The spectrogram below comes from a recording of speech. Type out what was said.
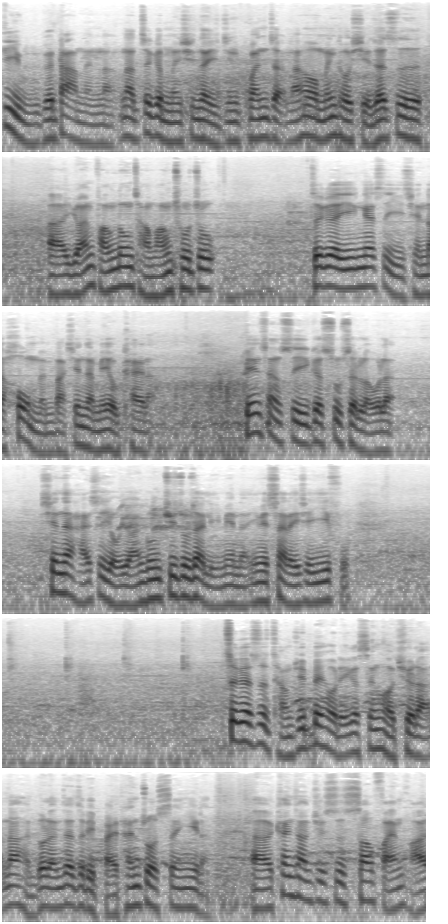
第五个大门了，那这个门现在已经关着，然后门口写着是，呃，原房东厂房出租。这个应该是以前的后门吧，现在没有开了。边上是一个宿舍楼了，现在还是有员工居住在里面的，因为晒了一些衣服。这个是厂区背后的一个生活区了，那很多人在这里摆摊做生意了，呃，看上去是稍繁华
